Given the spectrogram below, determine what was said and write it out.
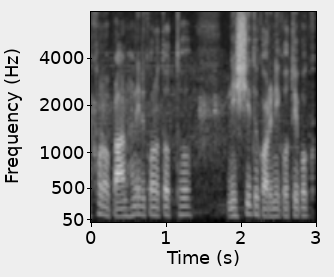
এখনও প্রাণহানির কোনো তথ্য নিশ্চিত করেনি কর্তৃপক্ষ।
